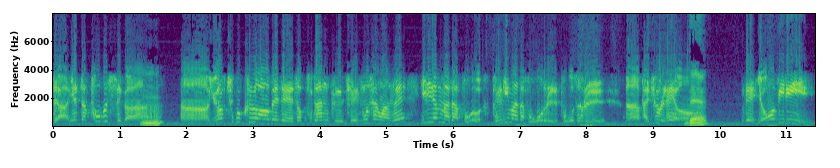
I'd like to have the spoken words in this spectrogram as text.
자 일단 포브스가 음. 어, 유럽 축구 클럽에 대해서 구단 그 재무 상황을 1년마다 보, 어, 분기마다 보고를 보고서를 어, 발표를 해요. 네. 근데 영업일이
